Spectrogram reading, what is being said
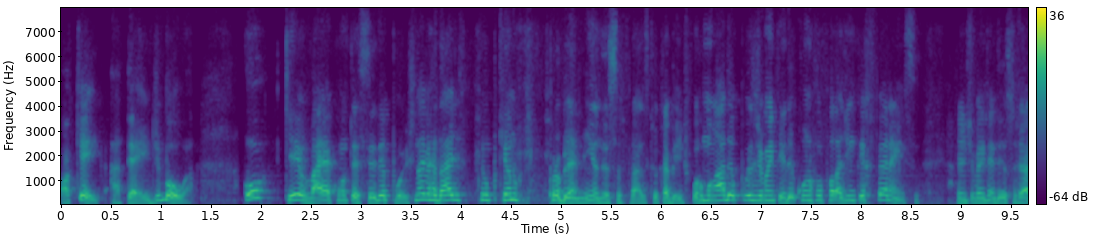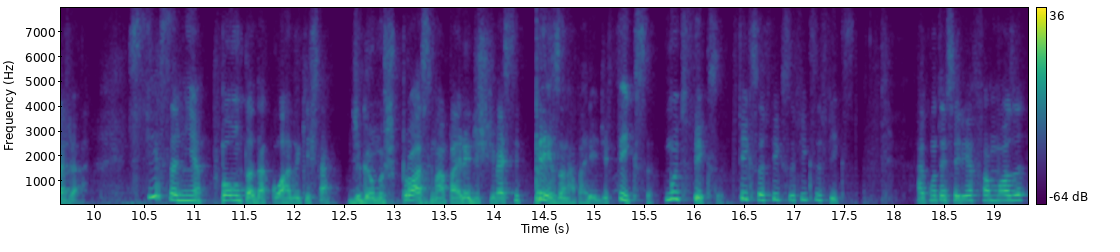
Ok, até aí de boa o que vai acontecer depois. Na verdade, tem um pequeno probleminha nessa frase que eu acabei de formular, depois a gente vai entender quando eu for falar de interferência. A gente vai entender isso já já. Se essa minha ponta da corda que está, digamos, próxima à parede estivesse presa na parede, fixa, muito fixa, fixa, fixa, fixa, fixa, aconteceria a famosa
